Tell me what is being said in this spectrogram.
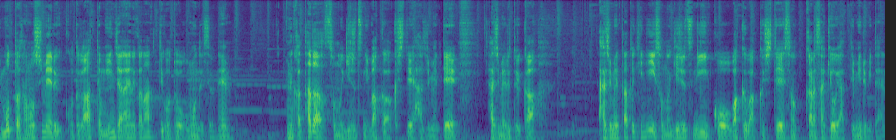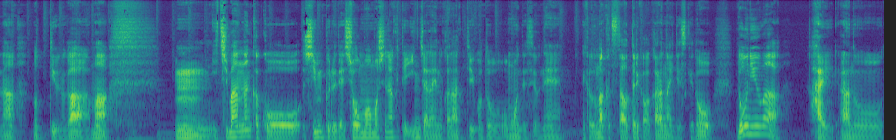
もっと楽しめることがあってもいいんじゃないのかなっていうことを思うんですよね。なんかただその技術にワクワクして始めて始めるというか始めた時にその技術にこうワクワクしてそこから先をやってみるみたいなのっていうのがまあうん一番なんかこうシンプルで消耗もしなくていいんじゃないのかなっていうことを思うんですよね。なんかうまく伝わってるかわからないんですけど導入ははいあの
